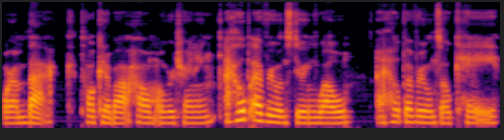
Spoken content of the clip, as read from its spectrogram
where I'm back talking about how I'm overtraining. I hope everyone's doing well. I hope everyone's okay.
